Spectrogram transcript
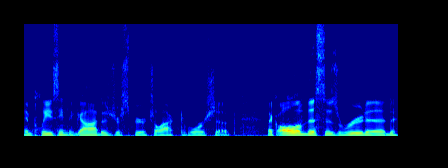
and pleasing to God as your spiritual act of worship. Like all of this is rooted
